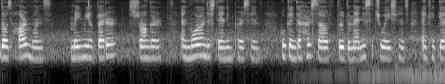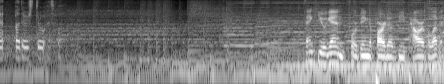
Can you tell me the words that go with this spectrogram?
those hard months, made me a better, stronger, and more understanding person who can get herself through the many situations and can get others through as well. Thank you again for being a part of the Power of 11.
